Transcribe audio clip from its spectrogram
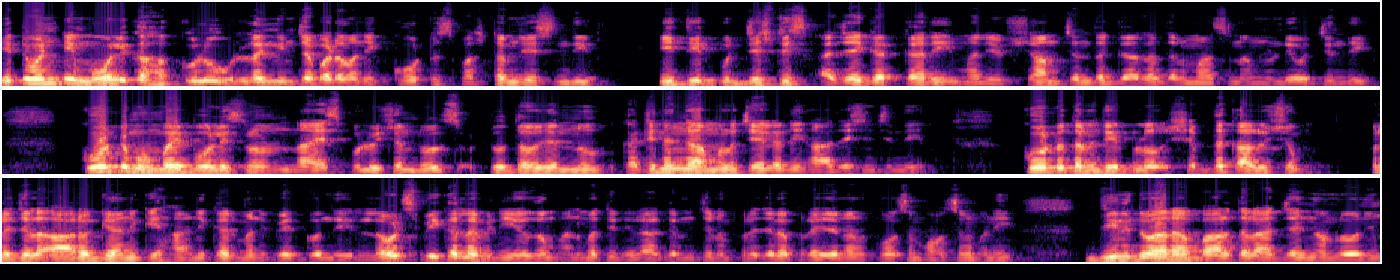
ఎటువంటి మౌలిక హక్కులు ఉల్లంఘించబడవని కోర్టు స్పష్టం చేసింది. ఈ తీర్పు జస్టిస్ అజయ్ గడ్కరీ మరియు శ్యామ్ చందర్గార్ల ధర్మాసనం నుండి వచ్చింది. కోర్టు ముంబై పోలీసులను నాయిస్ పొల్యూషన్ రూల్స్ టూ థౌజండ్ను కఠినంగా అమలు చేయాలని ఆదేశించింది. కోర్టు తన తీర్పులో శబ్ద కాలుష్యం ప్రజల ఆరోగ్యానికి హానికరమని పేర్కొంది. లౌడ్ స్పీకర్ల వినియోగం అనుమతి నిరాకరించడం ప్రజల ప్రయోజనాల కోసం అవసరమని దీని ద్వారా భారత రాజ్యాంగంలోని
